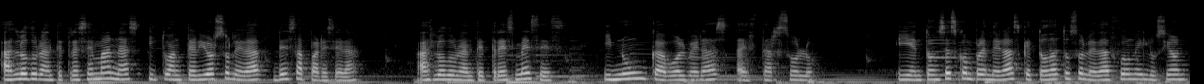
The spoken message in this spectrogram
Hazlo durante tres semanas y tu anterior soledad desaparecerá. Hazlo durante tres meses y nunca volverás a estar solo. Y entonces comprenderás que toda tu soledad fue una ilusión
